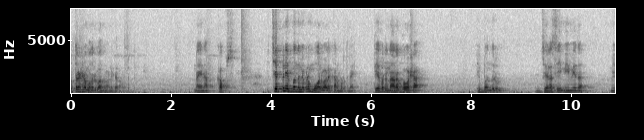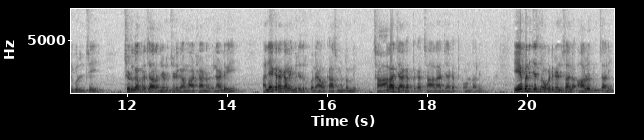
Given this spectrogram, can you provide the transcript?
ఉత్తరాఖండ మొదటి బంధం వాళ్ళకి ఎలా ఉంటుంది నైన్ ఆఫ్ కప్స్ చెప్పిన ఇబ్బందులు కూడా మూల వాళ్ళకి కనబడుతున్నాయి. తీవ్ర నరఘోష ఇబ్బందులు జలసి మీ మీద మీ గురించి చెడుగా ప్రచారం చేయడం చెడుగా మాట్లాడడం ఇలాంటివి అనేక రకాలుగా మీరు ఎదుర్కొనే అవకాశం ఉంటుంది. చాలా జాగ్రత్తగా చాలా జాగ్రత్తగా ఉండాలి. ఏ పని చేసినా ఒకటి రెండు సార్లు ఆలోచించాలి.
